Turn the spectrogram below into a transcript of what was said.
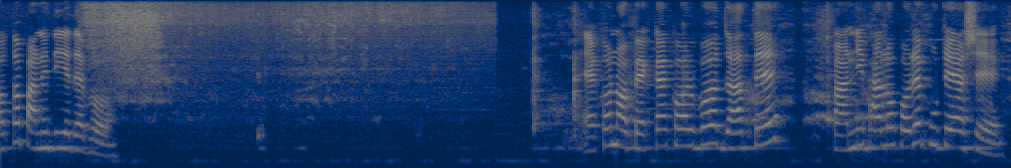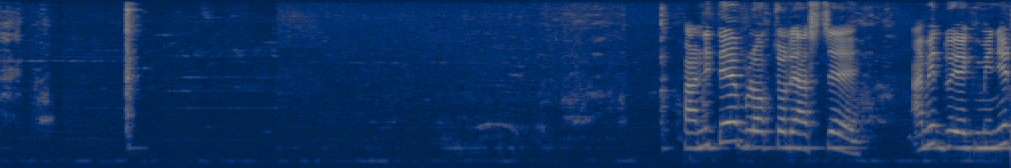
মতো পানি দিয়ে দেব। এখন অপেক্ষা করব যাতে পানি ভালো করে ফুটে আসে। পানিতে ব্লক চলে আসছে। আমি দু এক মিনিট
